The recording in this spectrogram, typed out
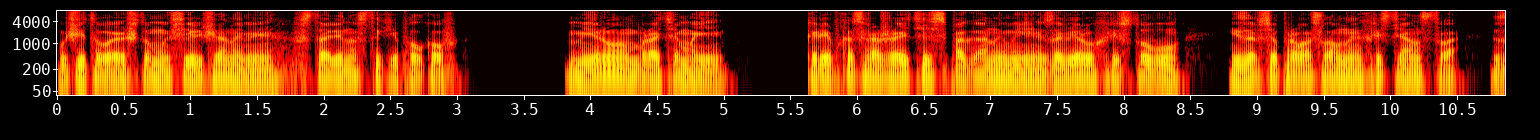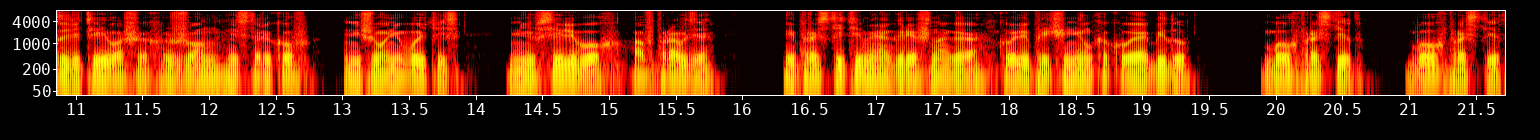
учитывая, что мы сельчанами встали на стыке полков. «Мир вам, братья мои! Крепко сражайтесь с погаными за веру Христову и за все православное христианство!» За детей ваших, жен и стариков ничего не бойтесь, не в силе Бог, а в правде. И простите меня грешного, коли причинил какую обиду. Бог простит, Бог простит».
